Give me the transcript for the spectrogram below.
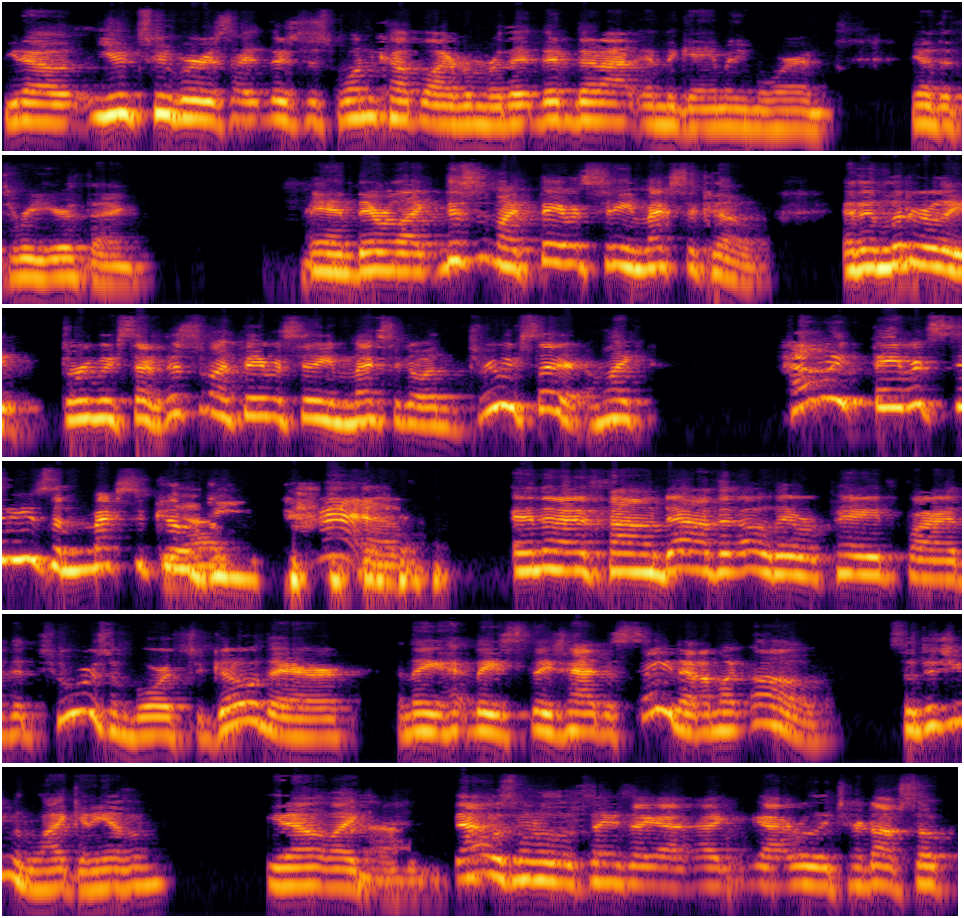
you know, YouTubers. I, there's this one couple I remember. They they're, they're not in the game anymore, and you know the three year thing. And they were like, "This is my favorite city in Mexico." And then literally three weeks later, this is my favorite city in Mexico. And three weeks later, I'm like, "How many favorite cities in Mexico yeah. do you have?" and then I found out that oh, they were paid by the tourism boards to go there, and they they they had to say that. I'm like, oh, so did you even like any of them? You know, like yeah. that was one of those things I got I got really turned off. So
